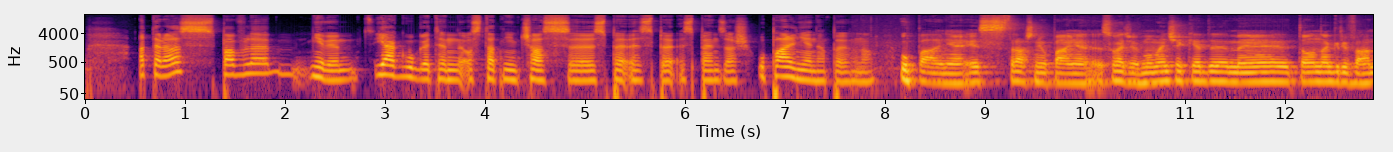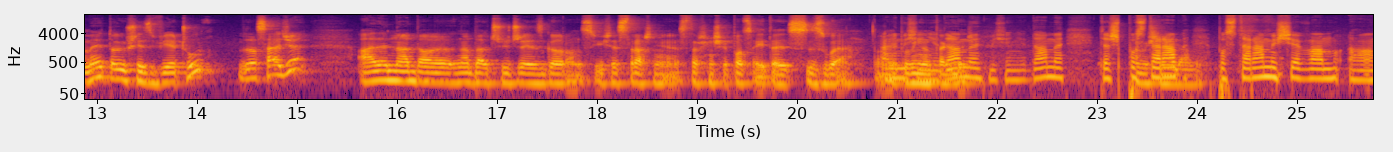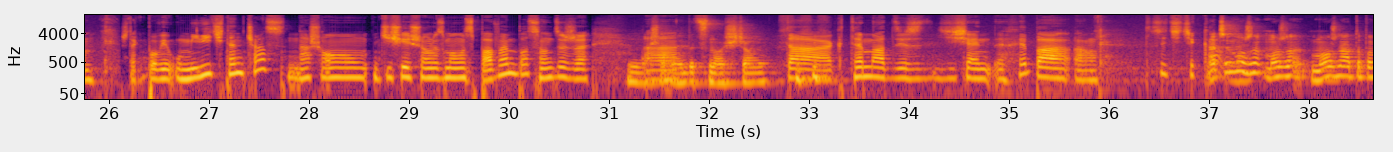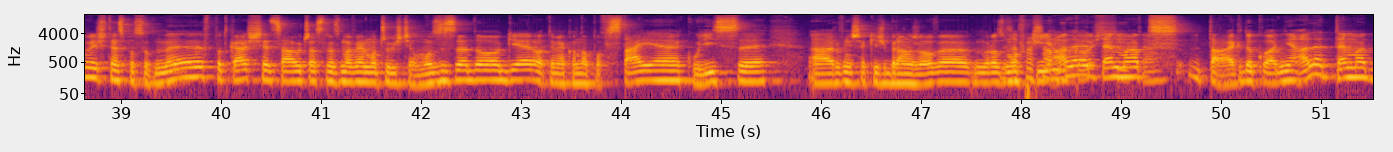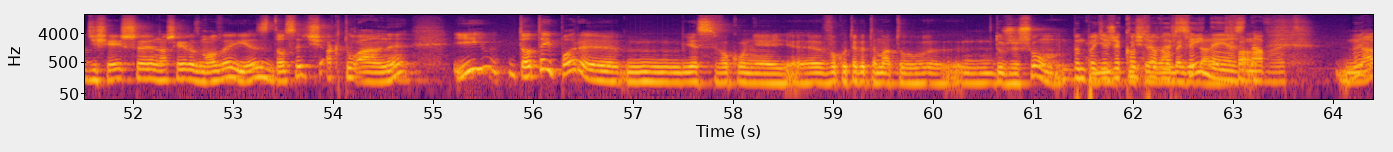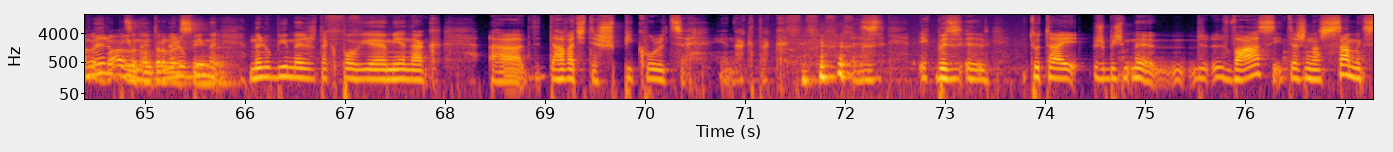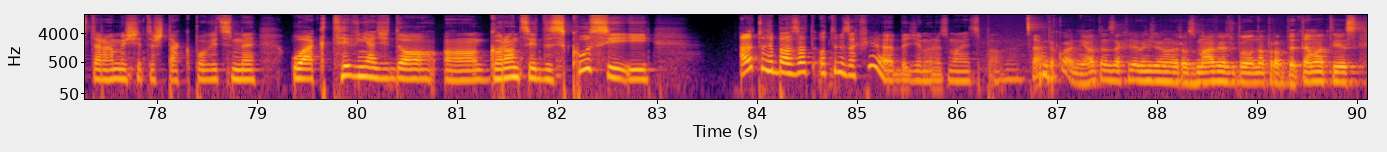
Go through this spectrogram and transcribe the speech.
A teraz, Pawle, nie wiem, jak ogóle ten ostatni czas e, spe, spe, spędzasz? Upalnie na pewno. Upalnie, jest strasznie upalnie. Słuchajcie, w momencie, kiedy my to nagrywamy, to już jest wieczór w zasadzie, ale nadal, nadal czuć, że jest gorąc i się strasznie, strasznie się poce i to jest złe. To Ale my się nie tak damy, być. my się nie damy. Też postaramy, damy. postaramy się Wam, um, że tak powiem, umilić ten czas naszą dzisiejszą rozmową z Pawem, bo sądzę, że Naszą A- obecnością. Tak, temat jest dzisiaj chyba a, dosyć ciekawy. Znaczy można, można, można to powiedzieć w ten sposób. My w podcaście cały czas rozmawiamy oczywiście o muzyce do gier, o tym jak ona powstaje, kulisy, a również jakieś branżowe rozmówki, Zapraszamy ale gości, temat, tak. dokładnie, ale temat dzisiejszy naszej rozmowy jest dosyć aktualny i do tej pory mm, jest wokół niej, e, wokół tego tematu e, duży szum. Bym powiedział, I że myślę, kontrowersyjny dalej jest trwał. nawet. My- Nawet my bardzo lubimy, kontrowersyjny. My lubimy, my lubimy, że tak powiem, jednak e, dawać te szpikulce. Jednak tak. Z, jakby z, y, tutaj, żebyśmy was i też nas samych staramy się też tak powiedzmy uaktywniać do o, gorącej dyskusji i ale to chyba za, o tym za chwilę będziemy rozmawiać z Pawłem, tak? Dokładnie, o tym za chwilę będziemy rozmawiać, bo naprawdę temat jest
